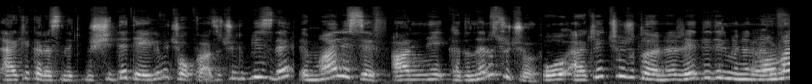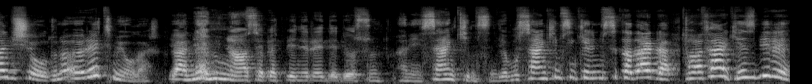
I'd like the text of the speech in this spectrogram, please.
erkek arasındaki bu şiddet eğilimi çok fazla. Çünkü bizde e, maalesef anne kadınların suçu. O erkek çocuklarına reddedilmenin normal bir şey olduğunu öğretmiyorlar. Ya ne münasebet beni reddediyorsun. Hani sen kimsin diye. Bu sen kimsin kelimesi kadar da tuhaf herkes biri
